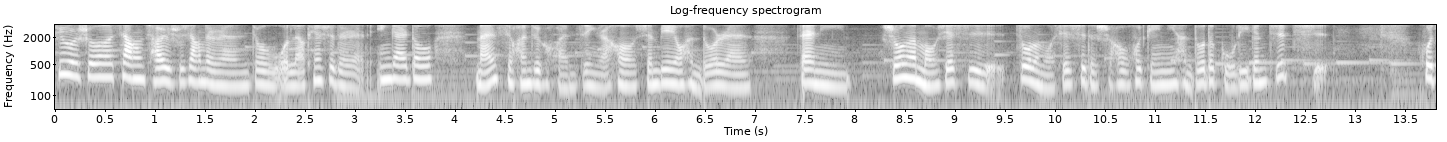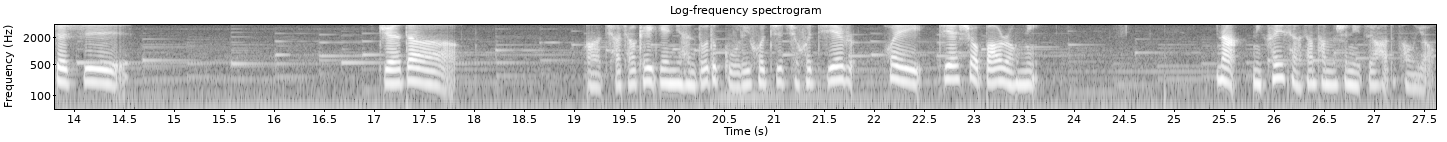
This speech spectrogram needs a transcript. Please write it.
譬如说像乔宇书香的人，就我聊天室的人，应该都蛮喜欢这个环境。然后身边有很多人，在你说了某些事、做了某些事的时候，会给你很多的鼓励跟支持，或者是觉得啊，乔乔可以给你很多的鼓励或支持，会接会接受包容你。那你可以想象他们是你最好的朋友，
